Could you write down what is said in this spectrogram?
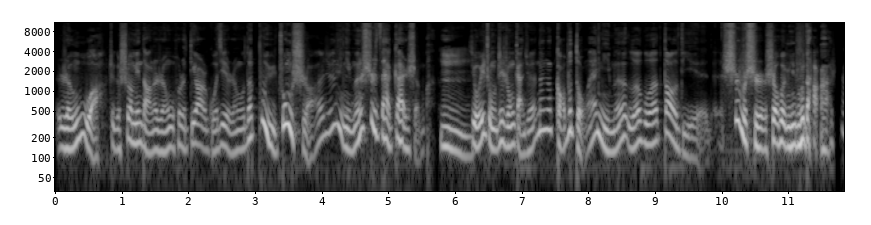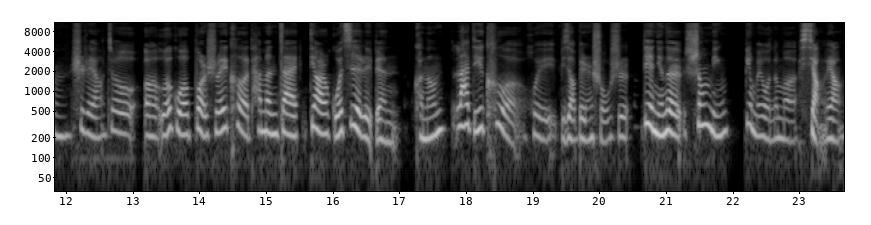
人物啊，这个社民党的人物或者第二国际的人物，他不予重视啊，他觉得你们是在干什么？嗯，有一种这种感觉，那个搞不懂，哎，你们俄国到底是不是社会民主党啊？嗯，是这样。就呃，俄国布尔什维克他们在第二国际里边，可能拉迪克会比较被人熟知，列宁的声名并没有那么响亮。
